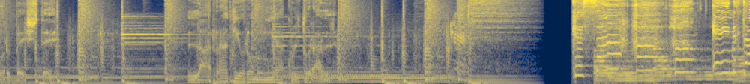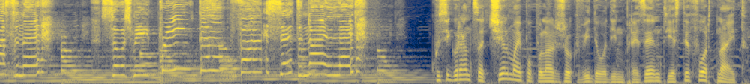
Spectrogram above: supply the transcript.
vorbește la Radio România Cultural. Cause I'm in the stars tonight So watch me bring the fire, set the night light cu siguranță cel mai popular joc video din prezent este Fortnite.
